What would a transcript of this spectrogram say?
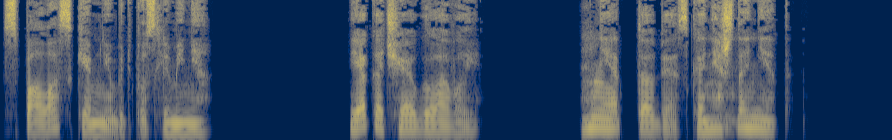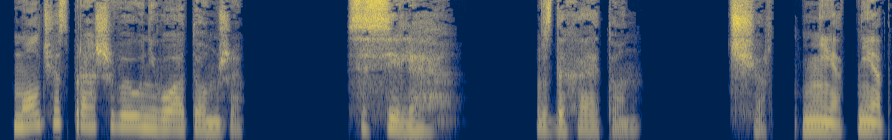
спала с кем-нибудь после меня? Я качаю головой. Нет, Тобиас, конечно, нет. Молча спрашиваю у него о том же. «Сесилия», — вздыхает он. Черт, нет, нет.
